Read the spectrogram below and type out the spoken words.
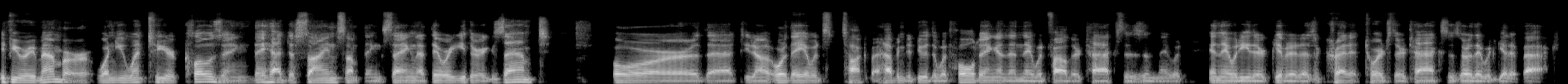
if you remember when you went to your closing, they had to sign something saying that they were either exempt or that, you know, or they would talk about having to do the withholding and then they would file their taxes and they would, and they would either give it as a credit towards their taxes or they would get it back.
